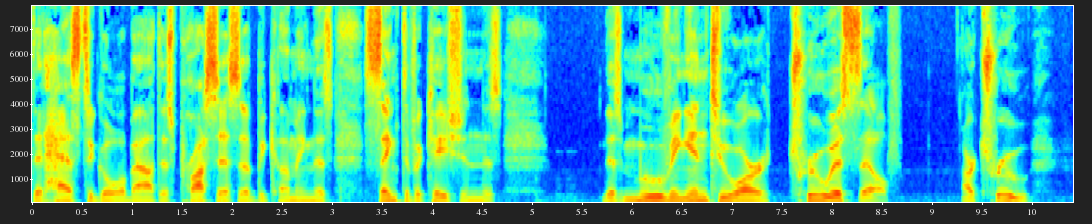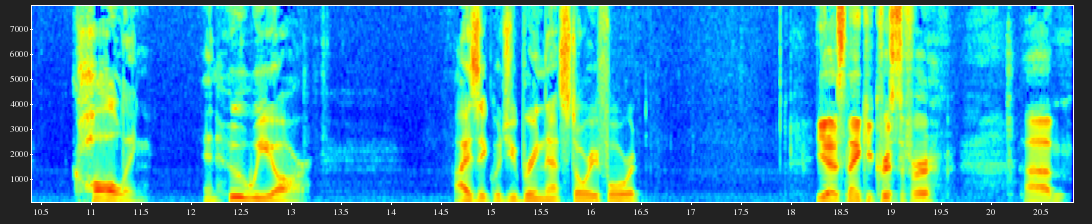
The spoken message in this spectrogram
that has to go about, this process of becoming, this sanctification, this this moving into our truest self, our true calling and who we are. Isaac, would you bring that story forward? Yes, thank you, Christopher. Um,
